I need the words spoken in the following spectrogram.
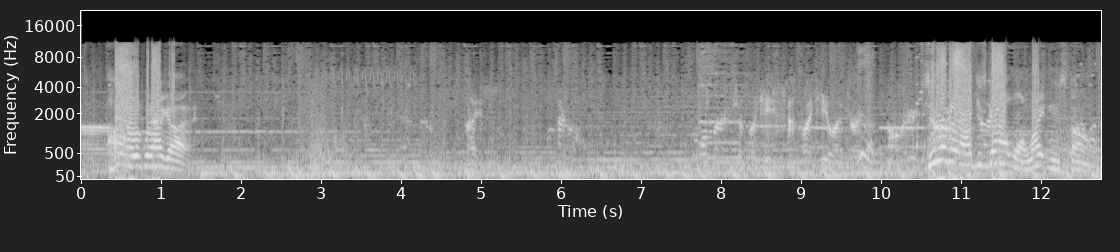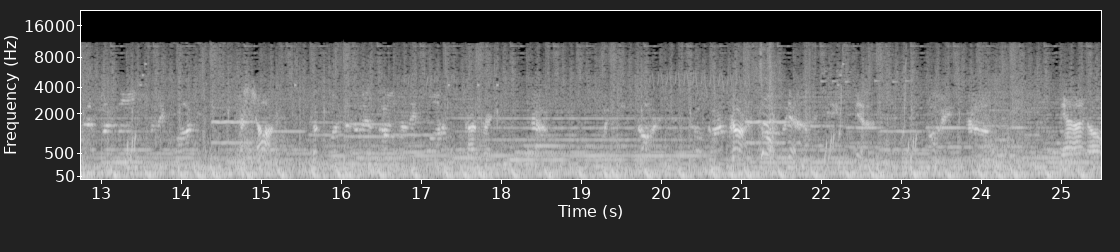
Oh, look what I got. nice. Just like he, just like he likes, right? See, look at that, I just got one, lightning stone. Nice job. Guard break. Guard. Yeah. Yeah. Yeah, I know.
